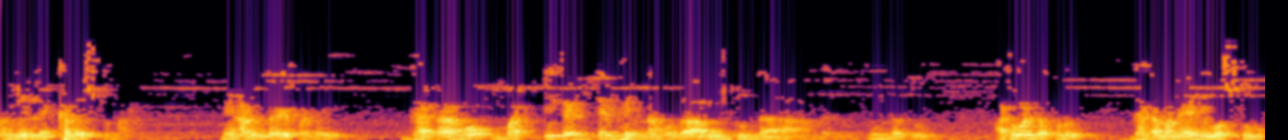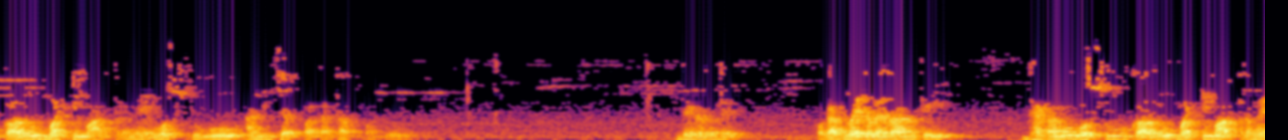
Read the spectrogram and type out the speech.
అని మీరు లెక్క వేస్తున్నారు. నేను అడుగుతా చెప్పండి ఘటము మట్టి కంటే భిన్నముగా ఉంటుందా? ఉండదు. అటువంటప్పుడు ఘటం అనేది వస్తువు కాదు మట్టి మాత్రమే వస్తువు అని చెప్పక తప్పదు అంతే కదండి? ఒక అద్వైత వేదాంతి ఘటము వస్తువు కాదు మట్టి మాత్రమే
